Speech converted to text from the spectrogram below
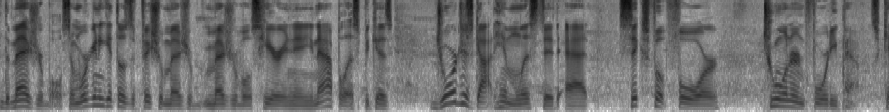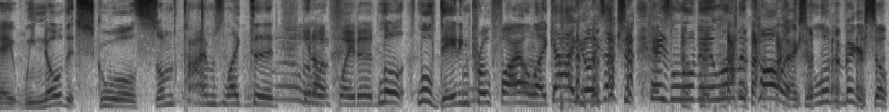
the measurables, and we're going to get those official measure, measurables here in Indianapolis because Georgia's got him listed at six foot four. 240 pounds. Okay, we know that schools sometimes like to, you know, inflated, little little dating profile. Like, ah, you know, he's actually he's a little bit a little bit taller, actually a little bit bigger. So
